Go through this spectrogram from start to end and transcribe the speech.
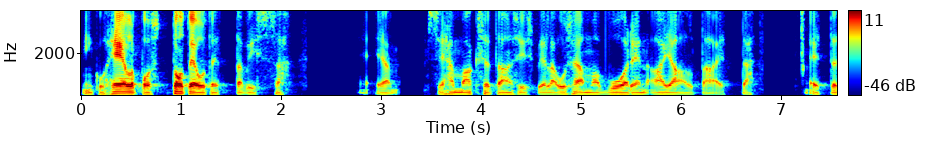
niin kuin helposti toteutettavissa. Ja sehän maksetaan siis vielä useamman vuoden ajalta, että, että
